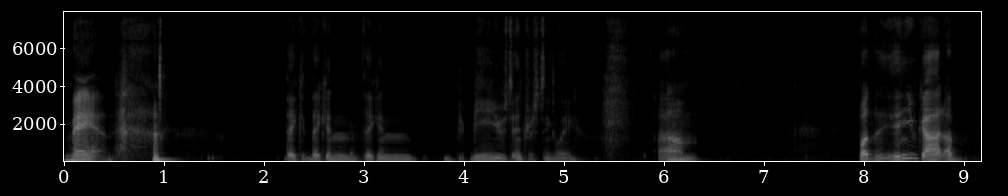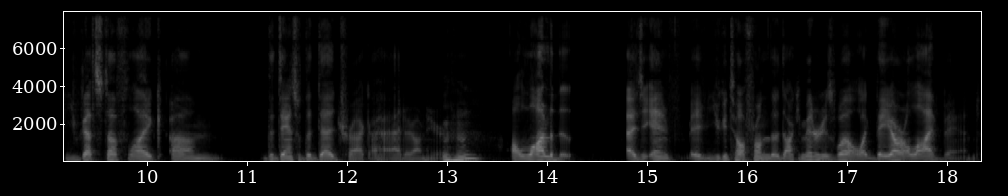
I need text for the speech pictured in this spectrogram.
man, They can they can they can be used interestingly. Um, um, but then you've got a you've got stuff like um, the Dance with the Dead track I added on here. mhm. A lot of the as and you can tell from the documentary as well, like they are a live band.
